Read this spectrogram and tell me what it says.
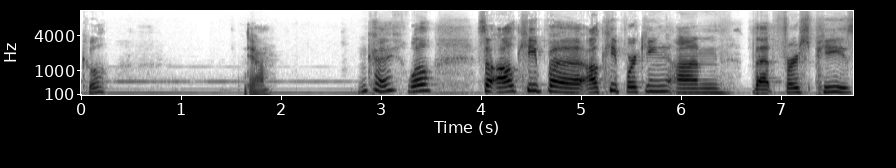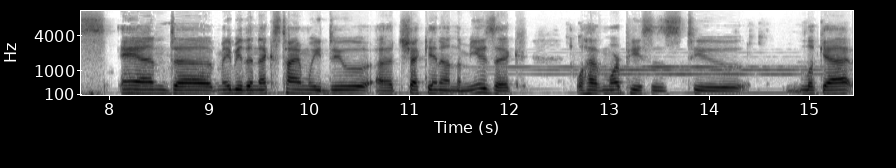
Cool. yeah. Okay. Well, so I'll keep uh, I'll keep working on that first piece, and uh, maybe the next time we do a check in on the music, we'll have more pieces to look at,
